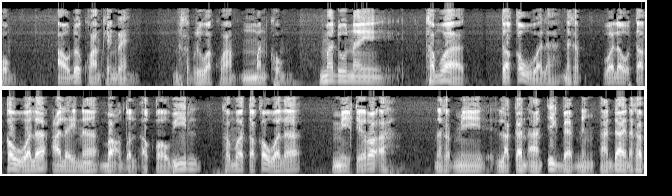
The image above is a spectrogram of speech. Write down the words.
คง เอาด้วยความแข็งแรงนะครับ หรือว่าความมั่นคง มาดูในคำว่าตะกวละนะครับว่าเราตะกวละอะไรนะบางดลอักาวิลคำว่าตะกวละมีกิรอะนะครับ มีหลักการอ่านอีกแบบหนึ่งอ่านได้นะครับ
